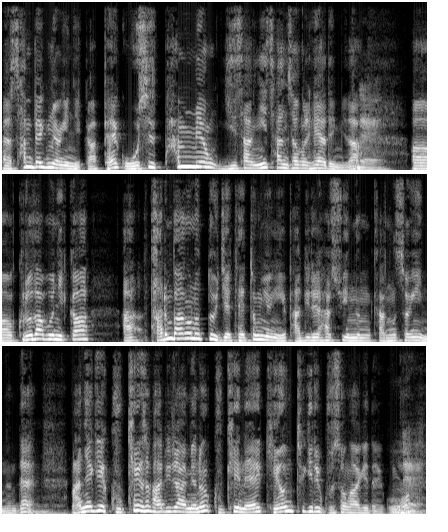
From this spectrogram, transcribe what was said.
300명이니까 151명 이상이 찬성을 해야 됩니다. 네. 어, 그러다 보니까 아, 다른 방안은 또 이제 대통령이 발의를 할 수 있는 가능성이 있는데 음. 만약에 국회에서 발의를 하면은 국회 내에 개헌특위를 구성하게 되고 네.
